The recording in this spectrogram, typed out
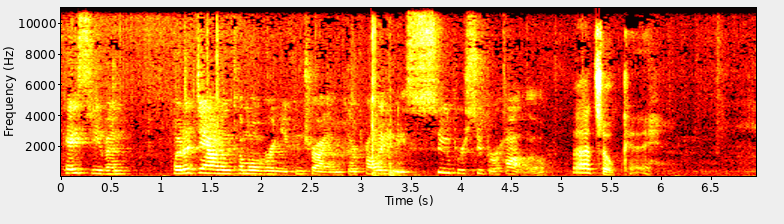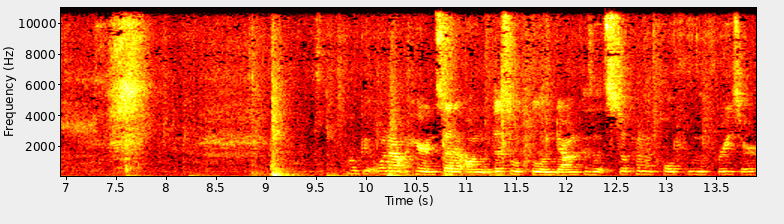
Okay, Steven, put it down and come over and you can try them. They're probably gonna be super, super hot though. That's okay. I'll get one out here and set it on. This will cool them down because it's still kind of cold from the freezer.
